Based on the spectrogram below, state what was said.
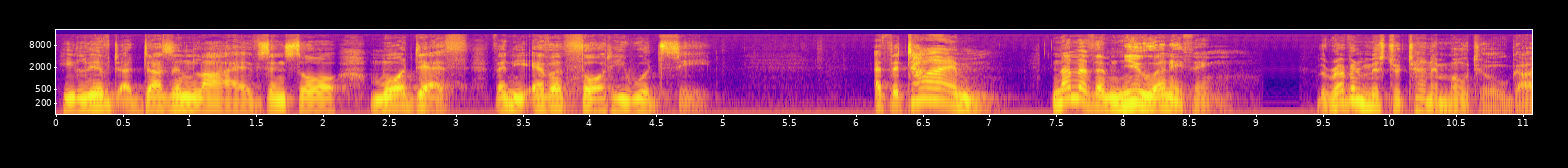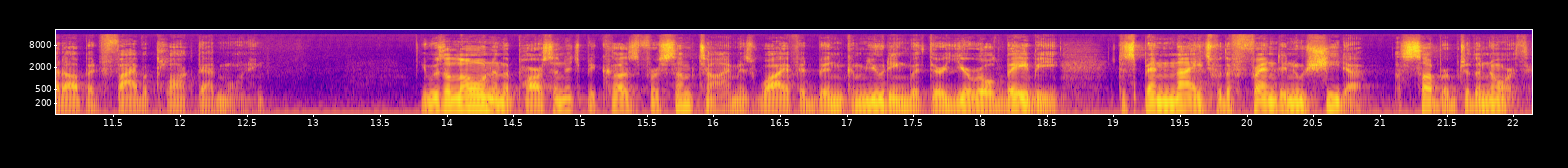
he lived a dozen lives and saw more death than he ever thought he would see. At the time, none of them knew anything. The Reverend Mr. Tanimoto got up at five o'clock that morning he was alone in the parsonage because for some time his wife had been commuting with their year old baby to spend nights with a friend in Ushida, a suburb to the north.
